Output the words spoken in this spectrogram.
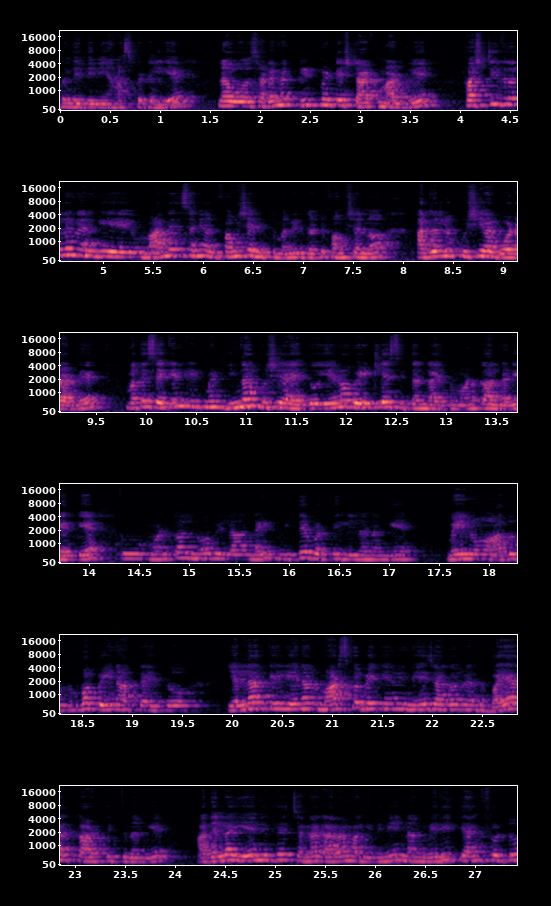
ಬಂದಿದ್ದೀನಿ ಹಾಸ್ಪಿಟಲ್ಗೆ. ನಾವು ಸಡನ್ನಾಗಿ ಟ್ರೀಟ್ಮೆಂಟೇ ಸ್ಟಾರ್ಟ್ ಮಾಡಿದ್ವಿ. ಫಸ್ಟ್ ಇದರಲ್ಲೇ ನನಗೆ ಮಾರನೇ ದಿವಸನೇ ಒಂದು ಫಂಕ್ಷನ್ ಇತ್ತು, ಮನೇಲಿ ದೊಡ್ಡ ಫಂಕ್ಷನ್ನು ಅದರಲ್ಲೂ ಖುಷಿಯಾಗಿ ಓಡಾಡಿದೆ. ಮತ್ತು ಸೆಕೆಂಡ್ ಟ್ರೀಟ್ಮೆಂಟ್ ಇನ್ನೂ ಖುಷಿ ಆಯಿತು. ಏನೋ ವೆಯ್ಟ್ಲೆಸ್ ಇದ್ದಂಗೆ ಆಯಿತು ಮೊಣಕಾಲು ನಡೆಯೋಕ್ಕೆ. ಅದು ಮೊಣಕಾಲು ನೋವಿಲ್ಲ ನೈಟ್ ನಿದ್ದೆ ಬರ್ತಿರ್ಲಿಲ್ಲ ನನಗೆ. ಮೇಯ್ನು ಅದು ತುಂಬ ಪೇಯ್ನ್ ಆಗ್ತಾಯಿತ್ತು ಎಲ್ಲರ ಕೈಲಿ ಏನಾದ್ರು ಮಾಡಿಸ್ಕೋಬೇಕೇನೋ ಇನ್ನು ಏಜ್ ಆಗೋರು ಅಂತ ಭಯ ಕಾಡ್ತಿತ್ತು ನನಗೆ. ಅದೆಲ್ಲ ಏನಿದೆ ಚೆನ್ನಾಗಿ ಆರಾಮಾಗಿದ್ದೀನಿ. ನಾನು very thankful to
